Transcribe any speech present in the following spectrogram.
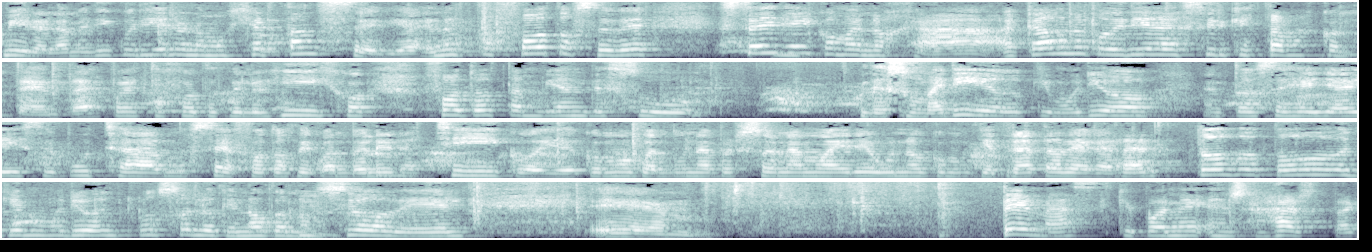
mira, la Marie Curie era una mujer tan seria, en esta foto se ve seria y como enojada, acá uno podría decir que está más contenta, después estas fotos de los hijos, fotos también de su de su marido que murió, entonces ella dice, pucha, no sé, fotos de cuando él era chico y de cómo cuando una persona muere uno como que trata de agarrar todo, todo de quien murió, incluso lo que no conoció de él. Eh, temas que pone en hashtag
